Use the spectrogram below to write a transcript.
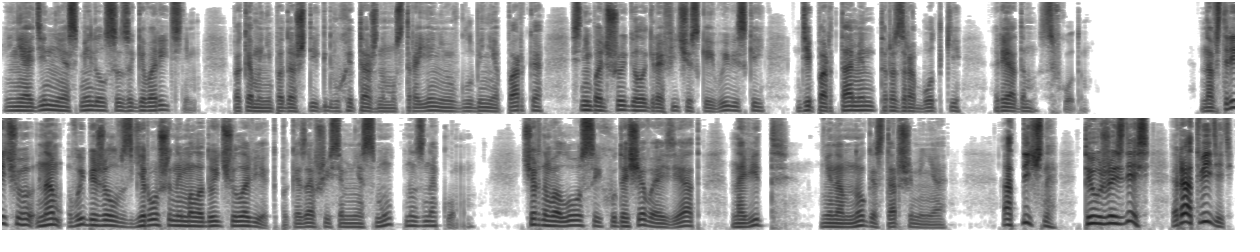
и ни один не осмелился заговорить с ним, пока мы не подошли к двухэтажному строению в глубине парка с небольшой голографической вывеской «Департамент разработки» рядом с входом. Навстречу нам выбежал взъерошенный молодой человек, показавшийся мне смутно знакомым. Черноволосый, худощавый азиат, на вид не намного старше меня. «Отлично! Ты уже здесь! Рад видеть!»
